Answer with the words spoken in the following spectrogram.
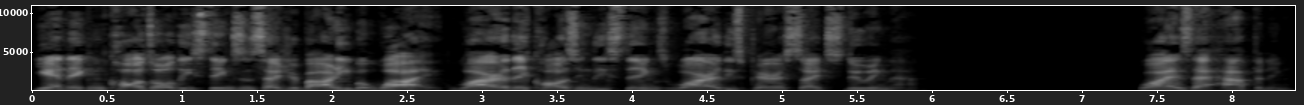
yeah, they can cause all these things inside your body, but why? Why are they causing these things? Why are these parasites doing that? Why is that happening?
